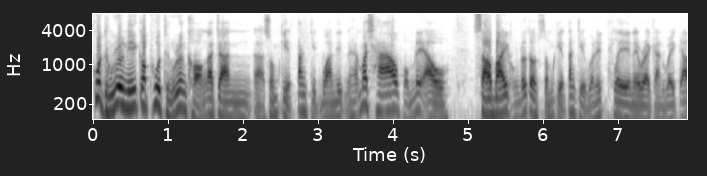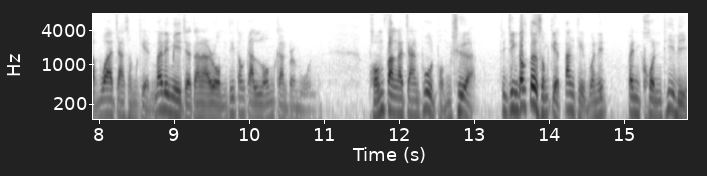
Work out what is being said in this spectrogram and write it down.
พูดถึงเรื่องนี้ก็พูดถึงเรื่องของอาจารย์สมเกียรติตั้งกิจวานิชนะฮะเมื่อเช้าผมได้เอาซาวไบต์ของดรสมเกียรติตั้งกิจวานิชเพลย์ในรายการ Wake Up ว่าอาจารย์สมเกียรติไม่ได้มีเจตนารมณ์ที่ต้องการล้มการประมูล ผมฟังอาจารย์พูดผมเชื่อ จริง ๆ ดรสมเกียรติตั้งกิจวานิชเป็นคนที่ดี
